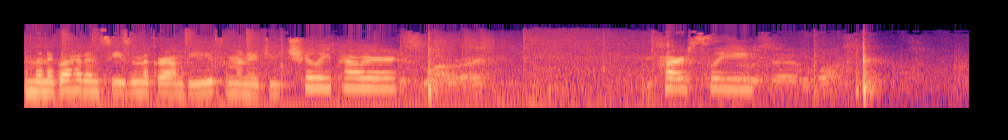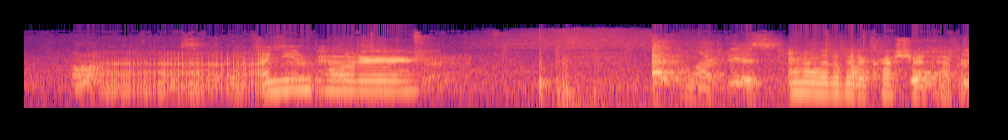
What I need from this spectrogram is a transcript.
I'm gonna go ahead and season the ground beef. I'm gonna do chili powder, parsley, uh, onion powder, Acting like this. and a little bit of crushed red Oh, pepper.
